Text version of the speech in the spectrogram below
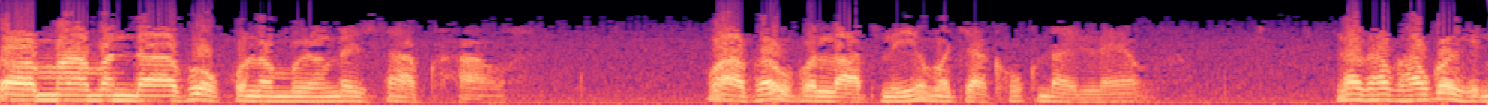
ต่อมาบรรดาพวกพลเมืองได้ทราบข่าว ว่าพระอุปราชหนีออกมาจากคุกได้แล้ว แล้วเขาเขาก็เห็น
